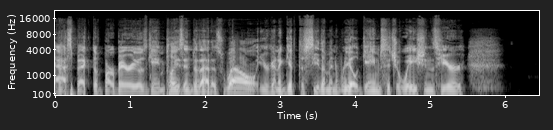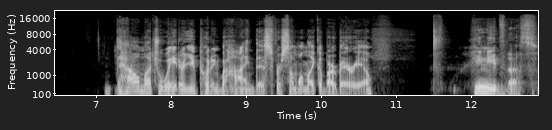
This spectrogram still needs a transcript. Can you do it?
aspect of Barberio's game plays into that as well. You're going to get to see them in real game situations here. How much weight are you putting behind this for someone like a Barberio? He needs this.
